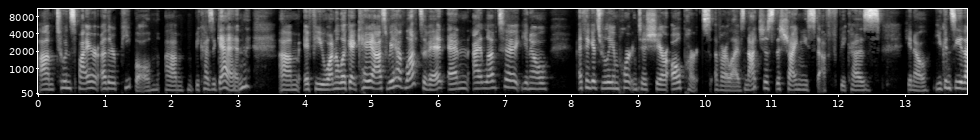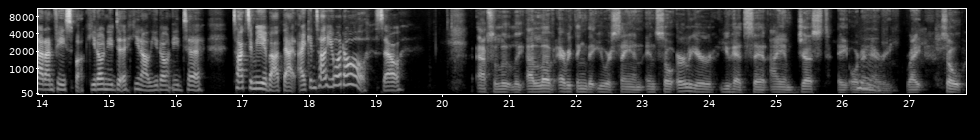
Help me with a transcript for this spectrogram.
um, to inspire other people. Um, because again, um, if you want to look at chaos, we have lots of it, and I love to, you know I think it's really important to share all parts of our lives, not just the shiny stuff, because, you know, you can see that on Facebook. You don't need to, you know, you don't need to talk to me about that. I can tell you it all. So, absolutely. I love everything that you were saying. And so earlier you had said, I am just a ordinary, mm. right? So,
